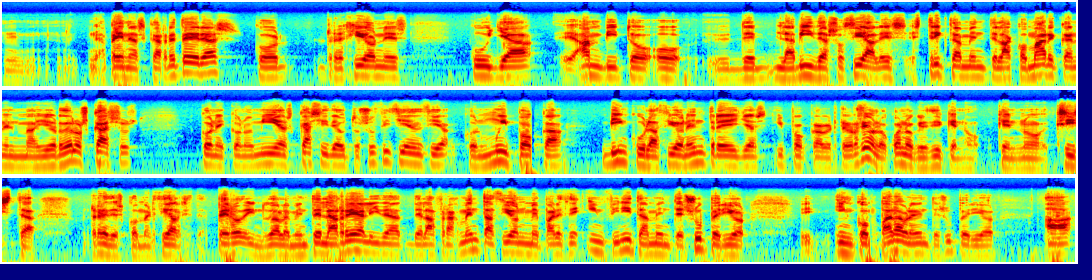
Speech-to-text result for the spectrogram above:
mm, apenas carreteras, con regiones cuya eh, ámbito o, eh, de la vida social es estrictamente la comarca en el mayor de los casos, con economías casi de autosuficiencia, con muy poca vinculación entre ellas y poca vertebración, lo cual no quiere decir que no, que no exista redes comerciales, pero indudablemente la realidad de la fragmentación me parece infinitamente superior, eh, incomparablemente superior a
